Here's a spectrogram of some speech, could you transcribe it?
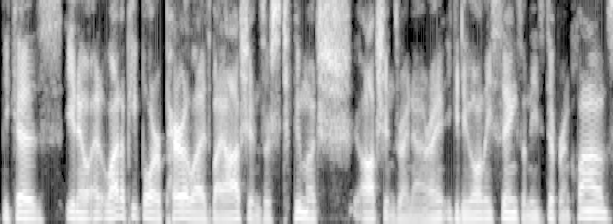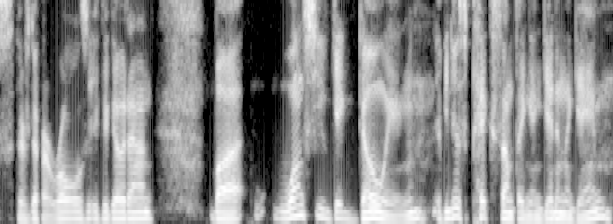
because you know a lot of people are paralyzed by options. There's too much options right now, right? You can do all these things on these different clouds. There's different roles that you could go down, but once you get going, if you just pick something and get in the game,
